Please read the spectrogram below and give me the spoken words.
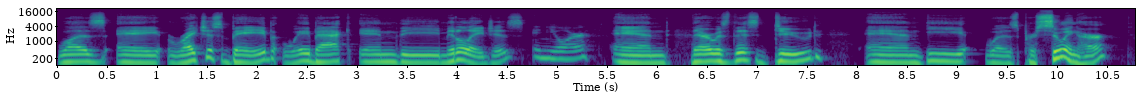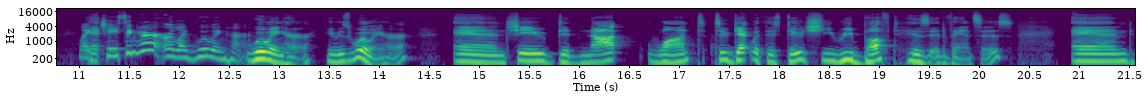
was a righteous babe way back in the Middle Ages, In your. and there was this dude, and he was pursuing her Like Eh. chasing her or like wooing her? wooing her. He was wooing her, and she did not want to get with this dude. She rebuffed his advances, and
